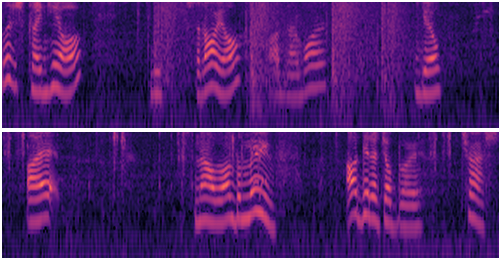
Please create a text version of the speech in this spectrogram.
we're just playing here with Sydaria. I don't know why. Yo. Alright. Now we're on the move. I did a job, bro. Trash.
